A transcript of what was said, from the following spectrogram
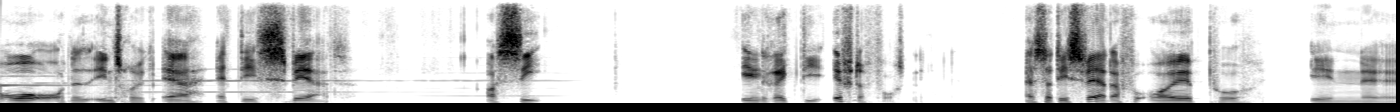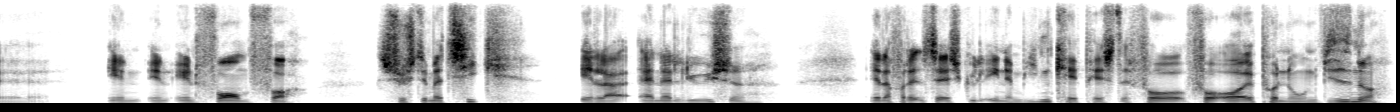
Overordnede indtryk er, at det er svært at se en rigtig efterforskning. Altså det er svært at få øje på en, øh, en, en, en form for systematik eller analyse, eller for den sags skyld en af mine kæpheste, få, få øje på nogle vidner,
